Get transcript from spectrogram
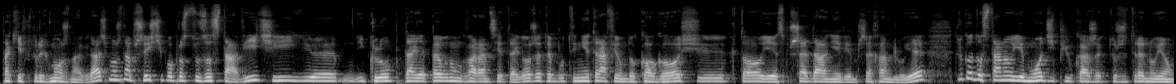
takie, w których można grać, można przyjść i po prostu zostawić i, y, i klub daje pełną gwarancję tego, że te buty nie trafią do kogoś, y, kto je sprzeda, nie wiem, przehandluje, tylko dostaną je młodzi piłkarze, którzy trenują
